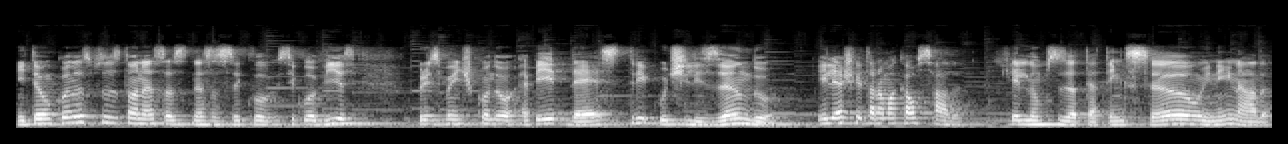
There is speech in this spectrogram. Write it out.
Então, quando as pessoas estão nessas, nessas ciclo, ciclovias, principalmente quando é pedestre utilizando, ele acha que está numa calçada, que ele não precisa ter atenção e nem nada.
